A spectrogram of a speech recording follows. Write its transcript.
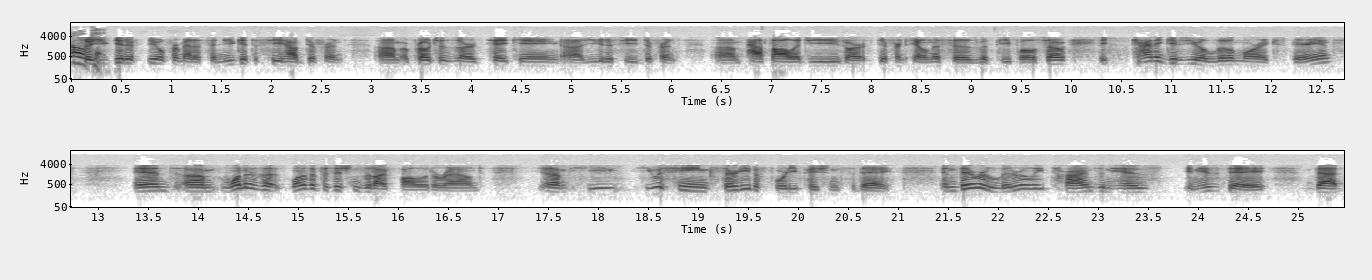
Okay. So you get a feel for medicine. You get to see how different um, approaches are taking. Uh, you get to see different um, pathologies or different illnesses with people. So it kind of gives you a little more experience. And um, one of the one of the physicians that I followed around, um, he he was seeing 30 to 40 patients a day, and there were literally times in his in his day that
